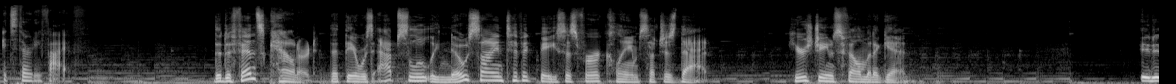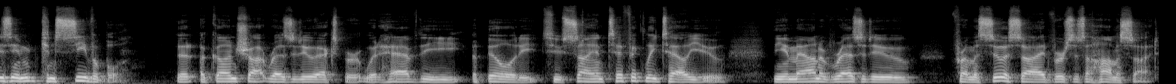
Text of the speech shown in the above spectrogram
it's 35. The defense countered that there was absolutely no scientific basis for a claim such as that. Here's James Fellman again. It is inconceivable that a gunshot residue expert would have the ability to scientifically tell you the amount of residue from a suicide versus a homicide.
